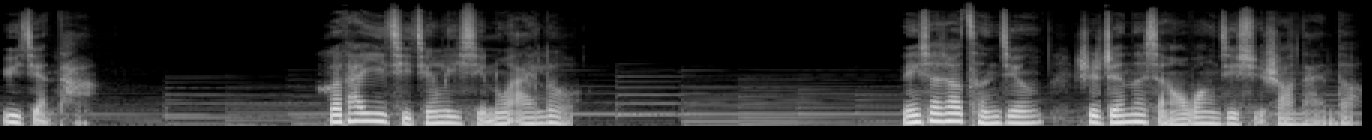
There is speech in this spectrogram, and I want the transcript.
遇见他，和他一起经历喜怒哀乐。林潇潇曾经是真的想要忘记许少南的，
